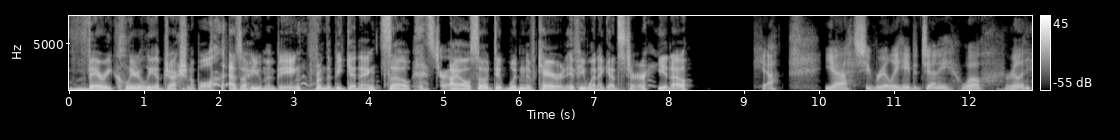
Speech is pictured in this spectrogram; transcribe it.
very clearly objectionable as a human being from the beginning. So That's true. I also did, wouldn't have cared if he went against her, you know. Yeah. Yeah, she really hated Jenny. Whoa, really.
